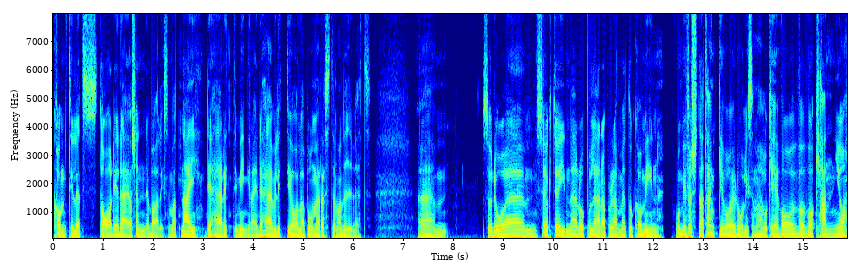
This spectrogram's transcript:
kom till ett stadie där jag kände bara liksom att nej, det här är inte min grej. Det här vill inte jag hålla på med resten av livet. Um, så då um, sökte jag in där då på lärarprogrammet och kom in. Och min första tanke var ju då liksom, ah, okej, okay, vad, vad, vad, kan jag?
